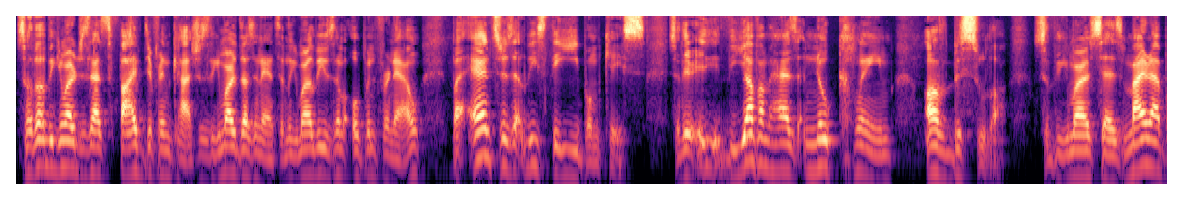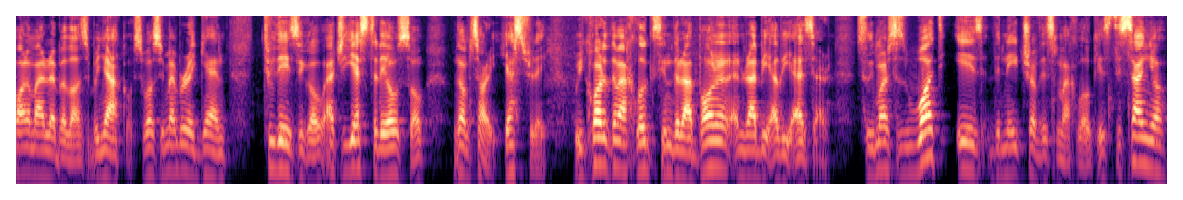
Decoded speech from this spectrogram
So although the Gemara just has five different kashas, the Gemara doesn't answer. The Gemara leaves them open for now, but answers at least the yibum case. So there, the yavam has no claim of besula. So the Gemara says, "My rabbanim, my Rebbe Lazar ben Yaakov." So let's remember again, two days ago, actually yesterday also. No, I'm sorry, yesterday we quoted the machloks in the Rabbi Rabbanan and Rabbi Eliezer. So the Gemara says, what is the nature of this machlok? Is Tisanya,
